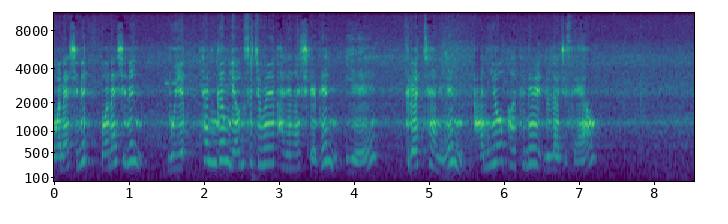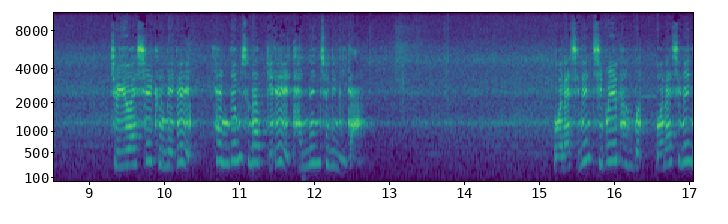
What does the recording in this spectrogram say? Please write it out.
원하시는 원하시는 무역 현금 영수증을 발행하시려면 예, 그렇지 않으면 아니요 버튼을 눌러주세요. 주유하실 금액을 현금 수납기를 닫는 중입니다. 원하시는 지불 방법 원하시는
